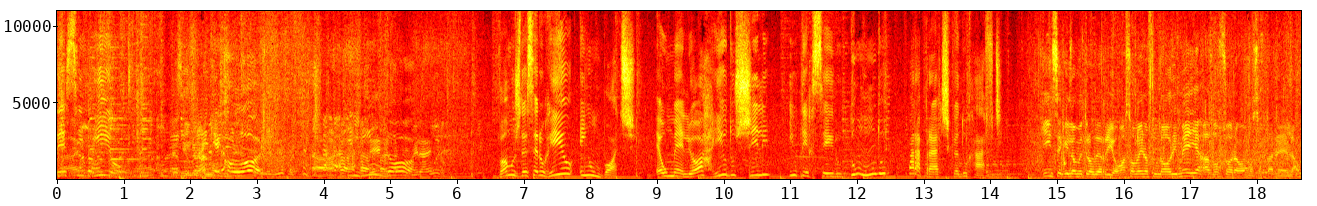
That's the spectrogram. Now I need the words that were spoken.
desse rio. Que color! Que lindo! Vamos descer o rio em um bote. É o melhor rio do Chile e o terceiro do mundo para a prática do rafting. 15 kilómetros de río, más o menos una hora y media a dos horas vamos estar en el agua.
